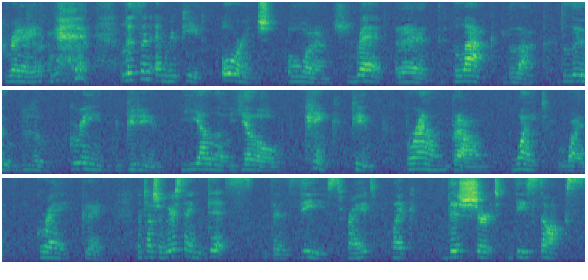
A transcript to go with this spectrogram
Gray. Okay. Listen and repeat. Orange. Orange. Red. Red. Black. Black. Blue. Blue. Green. Green. Yellow. Yellow. Pink. Pink. Brown. Brown. White. White. Gray. Gray. Natasha, we're saying this, This. these, right? Like this shirt, these socks.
